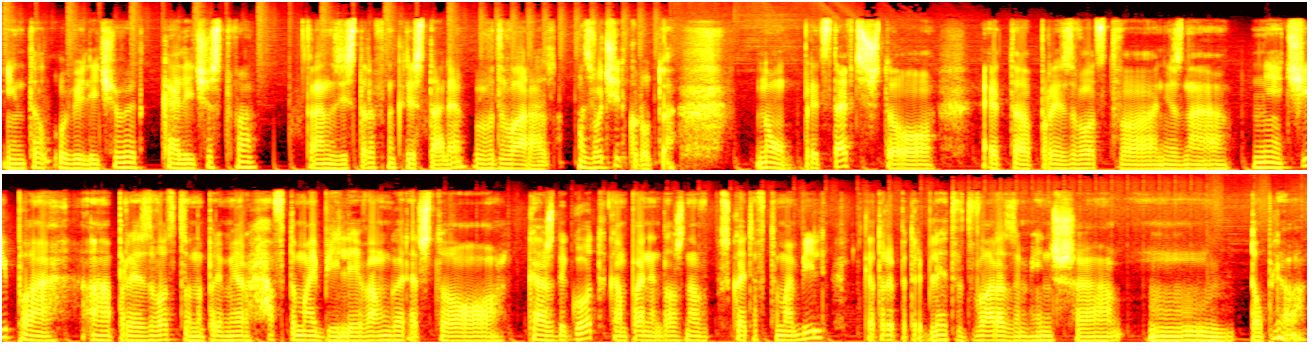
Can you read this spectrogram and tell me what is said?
Intel увеличивает количество транзисторов на кристалле в два раза. Звучит круто. Ну, представьте, что это производство, не знаю, не чипа, а производство, например, автомобилей. Вам говорят, что каждый год компания должна выпускать автомобиль, который потребляет в два раза меньше топлива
